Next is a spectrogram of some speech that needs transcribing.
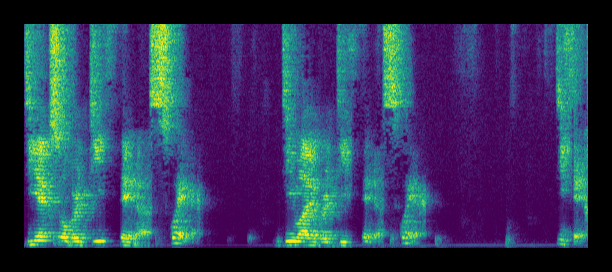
dx over d theta square dy over d theta square d theta.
